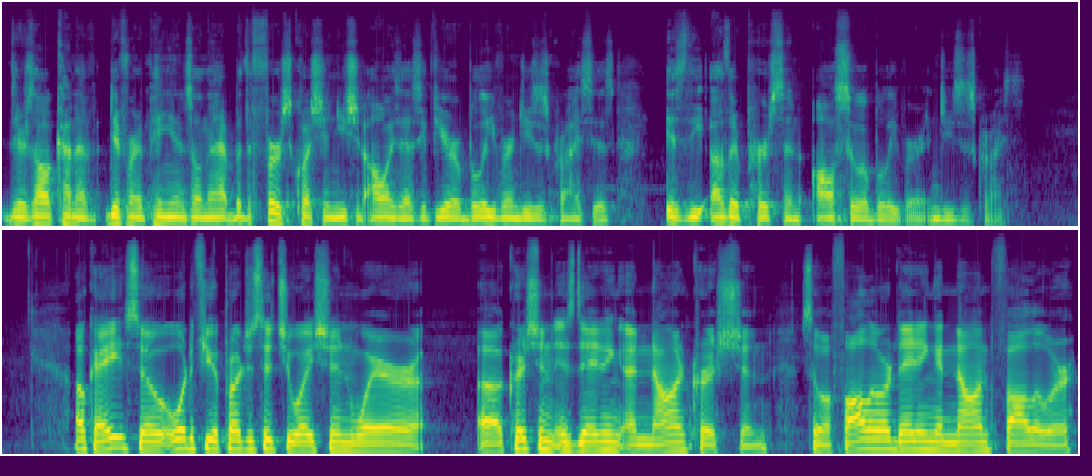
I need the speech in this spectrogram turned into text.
there's all kind of different opinions on that but the first question you should always ask if you're a believer in jesus christ is is the other person also a believer in jesus christ Okay, so what if you approach a situation where a Christian is dating a non Christian? So a follower dating a non follower.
